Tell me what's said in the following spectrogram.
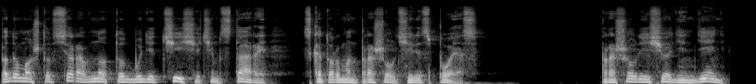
Подумал, что все равно тот будет чище, чем старый, с которым он прошел через пояс. Прошел еще один день,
